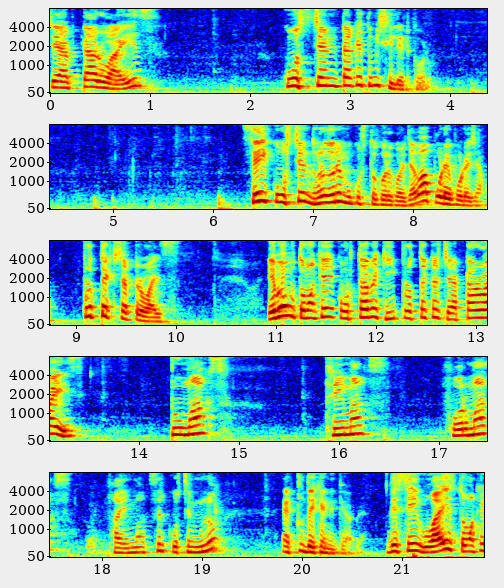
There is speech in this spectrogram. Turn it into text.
চ্যাপ্টার ওয়াইজ কোশ্চেনটাকে তুমি সিলেক্ট করো। সেই কোশ্চেন ধরে ধরে মুখস্থ করে করে যাও বা পড়ে পড়ে যাও, প্রত্যেকটা চ্যাপ্টার ওয়াইজ এবং তোমাকে করতে হবে কি? প্রত্যেকটা chapter wise two marks three marks four marks five মার্কসের কোশ্চেনগুলো একটু দেখে নিতে হবে। যে সেই ওয়াইজ তোমাকে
